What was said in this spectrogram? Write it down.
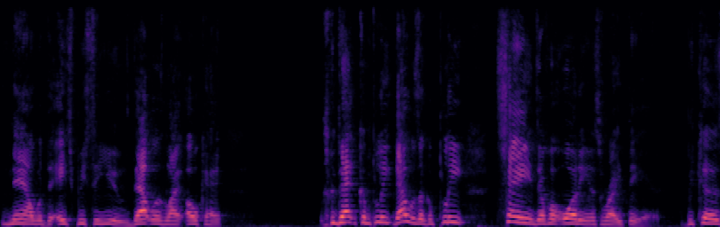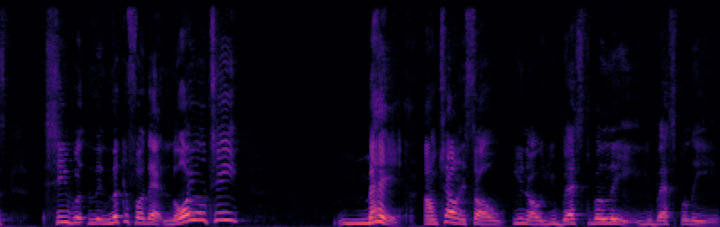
now with the HBCUs. That was like okay, that complete that was a complete change of her audience right there because she was looking for that loyalty. Man, I'm telling you. So you know, you best believe. You best believe.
